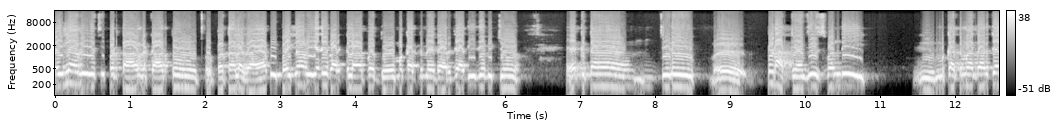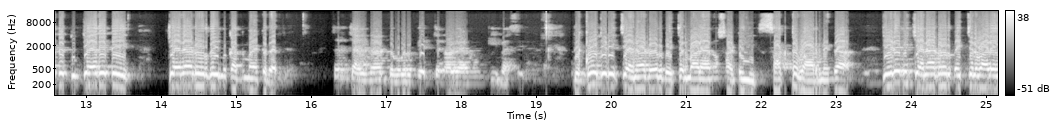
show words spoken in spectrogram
ਪਹਿਲਾਂ ਵੀ ਅਸੀਂ ਪੜਤਾਲ ਰਿਕਾਰਡ ਤੋਂ ਪਤਾ ਲਗਾਇਆ ਵੀ ਪਹਿਲਾਂ ਵੀ ਇਹਦੇ ਵਰਕਲਾਪ ਦੋ ਮੁਕੱਦਮੇ ਦਰਜ ਆ ਜਿਹਦੇ ਵਿੱਚੋਂ ਇੱਕ ਤਾਂ ਜਿਹੜੇ ਪੜਾਕਿਆਂ ਦੇ ਸੰਬੰਧੀ ਮੁਕੱਦਮਾ ਦਰਜ ਆ ਤੇ ਦੂਜਾ ਇਹਦੇ ਤੇ ਚਾਈਨਾ ਡੋਰ ਦਾ ਹੀ ਮੁਕੱਦਮਾ ਇੱਕ ਦਰਜ ਹੈ। ਸਰ, ਚਾਈਨਾ ਡੋਰ ਵੇਚਣ ਵਾਲਿਆਂ ਨੂੰ ਕੀ ਮੈਸੇਜ ਦੇਖੋ, ਜਿਹੜੀ ਚਾਈਨਾ ਡੋਰ ਵੇਚਣ ਵਾਲਿਆਂ ਨੂੰ ਸਾਡੀ ਸਖਤ ਵਾਰਨਿੰਗ ਆ। ਜਿਹੜੇ ਵੀ ਚਾਈਨਾ ਡੋਰ ਵੇਚਣ ਵਾਲੇ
